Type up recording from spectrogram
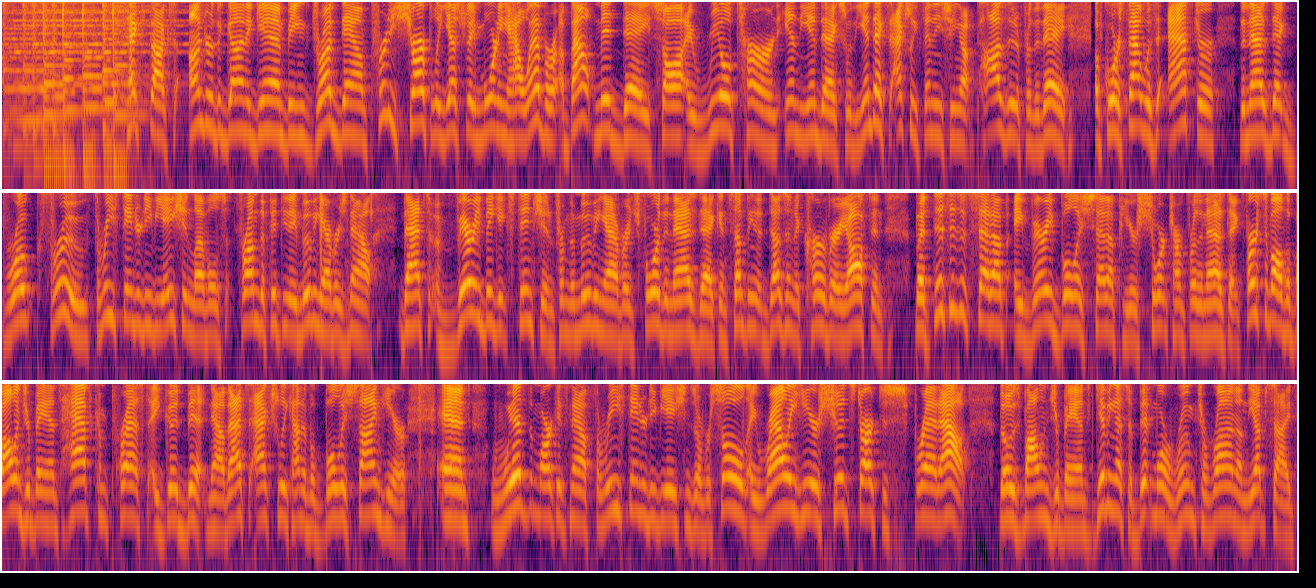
Tech stocks under the gun again, being drugged down pretty sharply yesterday morning. However, about midday saw a real turn in the index, with the index actually finishing up positive for the day. Of course, that was after the NASDAQ broke through three standard deviation levels from the 50 day moving average. Now, that's a very big extension from the moving average for the NASDAQ and something that doesn't occur very often. But this is a setup, a very bullish setup here, short term for the NASDAQ. First of all, the Bollinger Bands have compressed a good bit. Now, that's actually kind of a bullish sign here. And with the markets now three standard deviations oversold, a rally here should start to spread out those Bollinger Bands, giving us a bit more room to run on the upside.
